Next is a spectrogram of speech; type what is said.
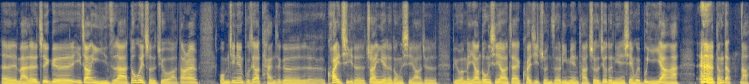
呃，买了这个一张椅子啊，都会折旧啊。当然，我们今天不是要谈这个会计的专业的东西啊，就是比如每样东西啊，在会计准则里面，它折旧的年限会不一样啊，等等。啊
